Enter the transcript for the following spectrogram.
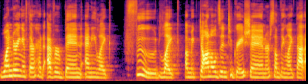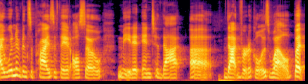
wondering if there had ever been any like food like a McDonald's integration or something like that, I wouldn't have been surprised if they had also made it into that uh, that vertical as well. But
